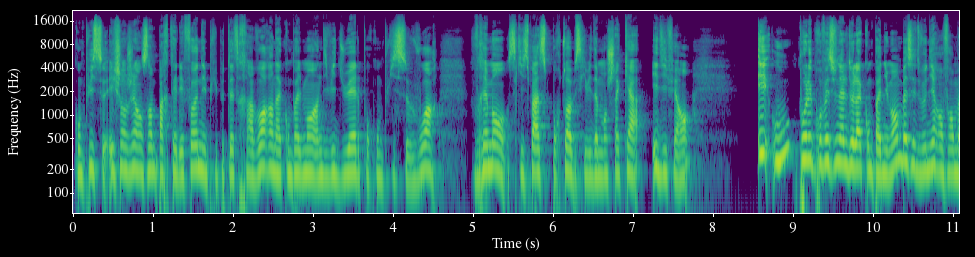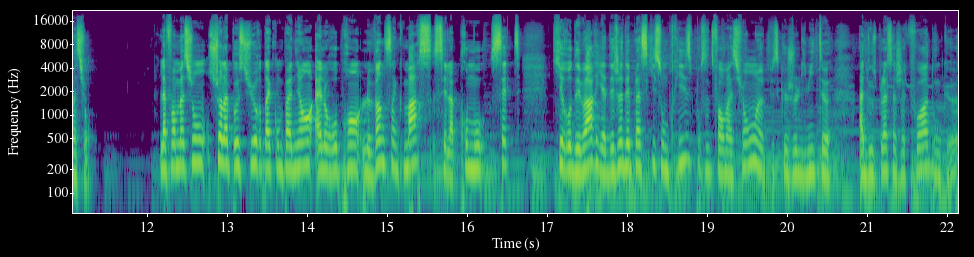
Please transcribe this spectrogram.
qu'on puisse échanger ensemble par téléphone et puis peut-être avoir un accompagnement individuel pour qu'on puisse voir vraiment ce qui se passe pour toi, parce qu'évidemment, chaque cas est différent. Et où, pour les professionnels de l'accompagnement, bah, c'est de venir en formation. La formation sur la posture d'accompagnant, elle reprend le 25 mars, c'est la promo 7 qui redémarre. Il y a déjà des places qui sont prises pour cette formation, euh, puisque je limite euh, à 12 places à chaque fois, donc euh,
